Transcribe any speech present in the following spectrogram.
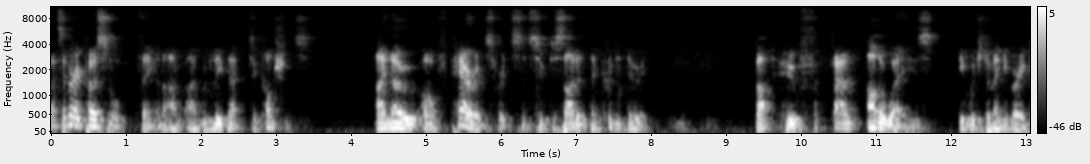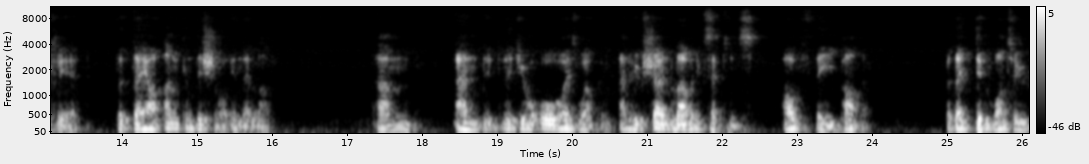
that's a very personal thing, and I, I would leave that to conscience. I know of parents, for instance, who've decided they couldn't do it, but who've found other ways in which to make it very clear that they are unconditional in their love. Um, and that you're always welcome, and who've shown love and acceptance of the partner, but they didn't want to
